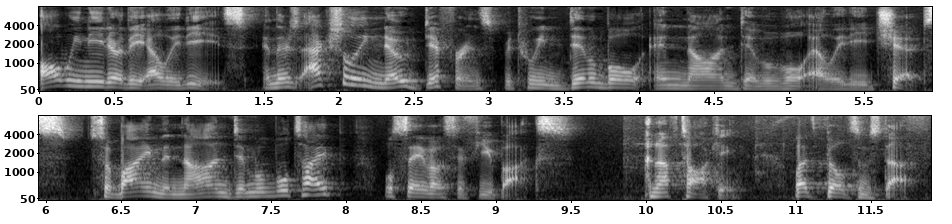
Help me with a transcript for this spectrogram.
all we need are the LEDs. And there's actually no difference between dimmable and non-dimmable LED chips. So buying the non-dimmable type will save us a few bucks. Enough talking, let's build some stuff.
